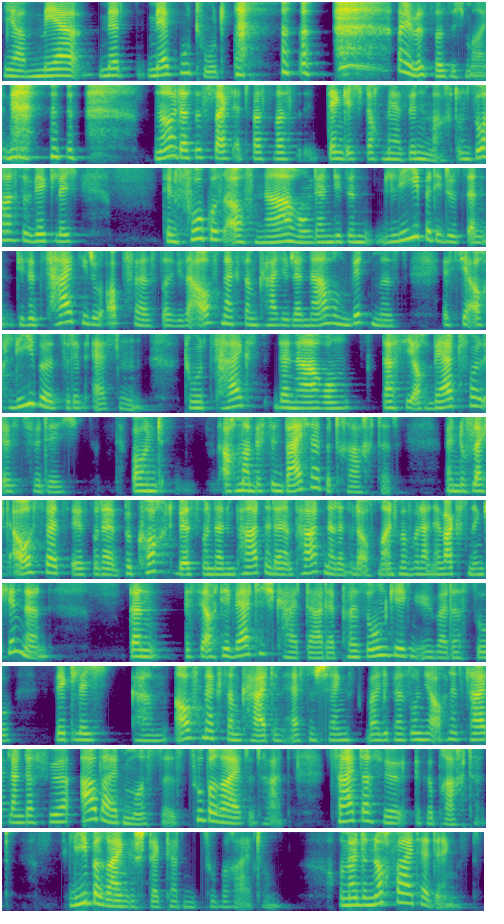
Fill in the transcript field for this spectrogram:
ja mehr, mehr, mehr gut tut. Ihr wisst, was ich meine. Ne, das ist vielleicht etwas, was, denke ich, doch mehr Sinn macht. Und so hast du wirklich den Fokus auf Nahrung, denn diese Liebe, die du, diese Zeit, die du opferst oder diese Aufmerksamkeit, die du der Nahrung widmest, ist ja auch Liebe zu dem Essen. Du zeigst der Nahrung, dass sie auch wertvoll ist für dich und auch mal ein bisschen weiter betrachtet. Wenn du vielleicht auswärts isst oder bekocht wirst von deinem Partner, deiner Partnerin oder auch manchmal von deinen erwachsenen Kindern, dann ist ja auch die Wertigkeit da der Person gegenüber, dass du wirklich ähm, Aufmerksamkeit dem Essen schenkst, weil die Person ja auch eine Zeit lang dafür arbeiten musste, es zubereitet hat, Zeit dafür gebracht hat, Liebe reingesteckt hat in die Zubereitung. Und wenn du noch weiter denkst,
